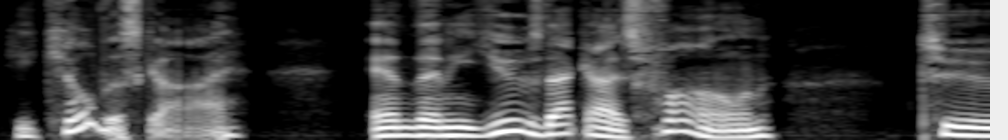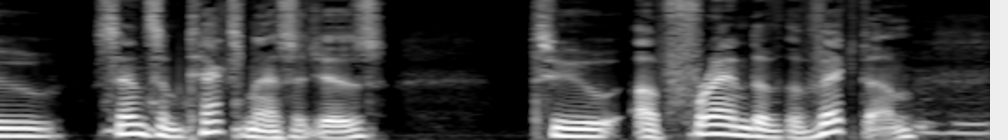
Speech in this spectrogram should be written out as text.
he killed this guy, and then he used that guy's phone to send some text messages to a friend of the victim mm-hmm.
